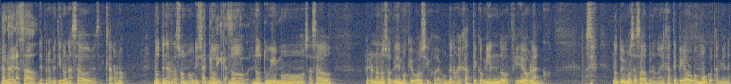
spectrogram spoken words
A lo del asado. Te prometieron asado, claro, no. No, tenés razón, Mauricio. No, el no, no tuvimos asado, pero no nos olvidemos que vos, hijo de puta, nos dejaste comiendo fideos blancos. O sea, no tuvimos asado, pero nos dejaste pegado con mocos también. ¿eh?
